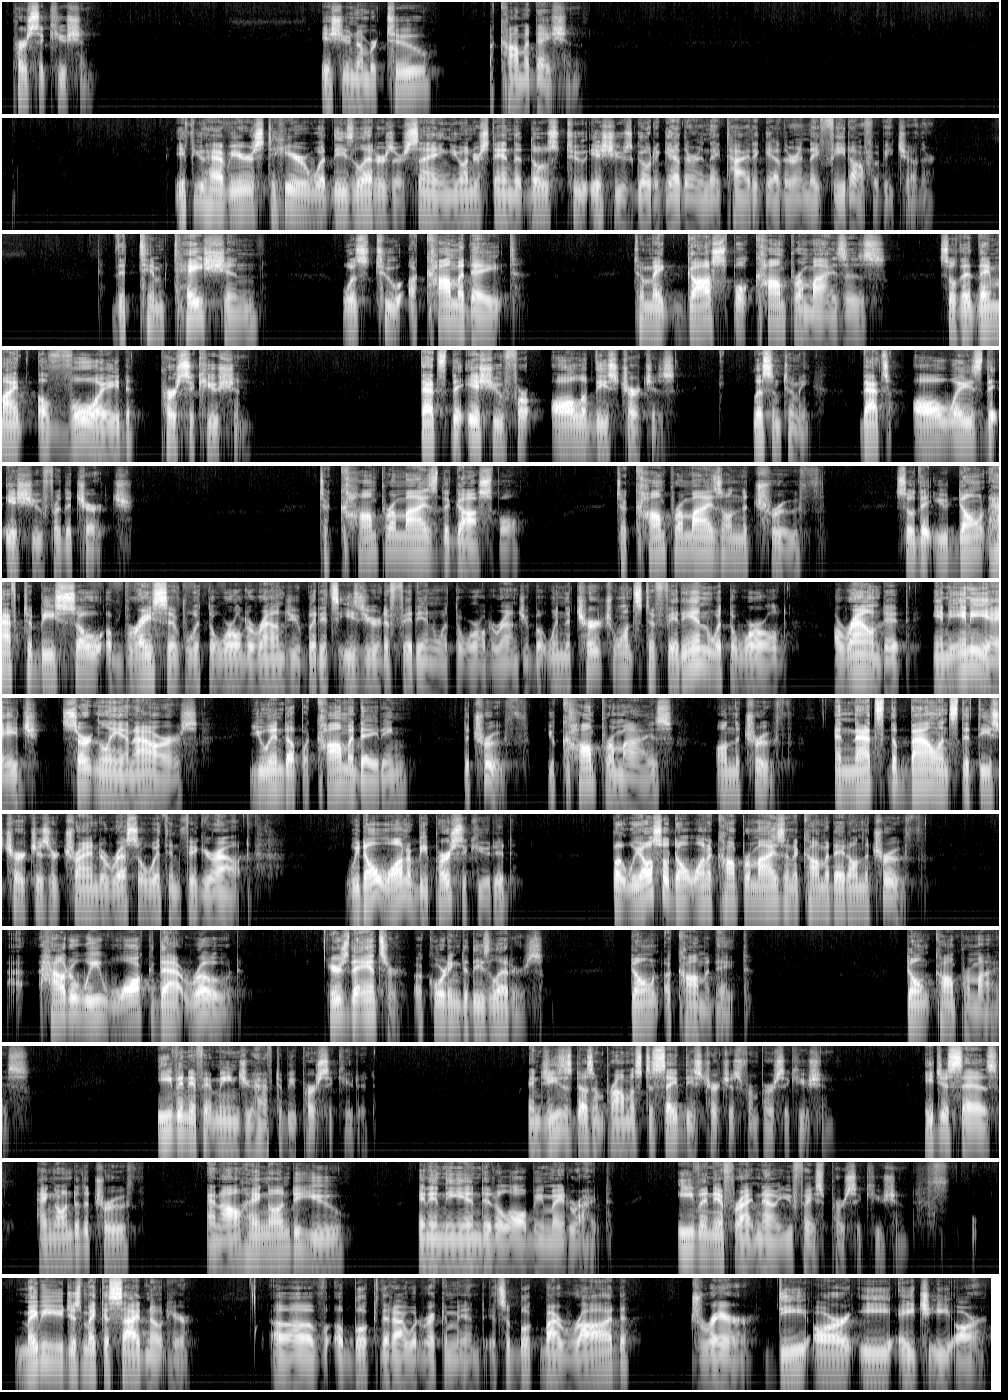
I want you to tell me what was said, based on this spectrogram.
persecution. Issue number two, accommodation. If you have ears to hear what these letters are saying, you understand that those two issues go together and they tie together and they feed off of each other. The temptation was to accommodate, to make gospel compromises so that they might avoid persecution. That's the issue for all of these churches. Listen to me. That's always the issue for the church to compromise the gospel, to compromise on the truth, so that you don't have to be so abrasive with the world around you, but it's easier to fit in with the world around you. But when the church wants to fit in with the world around it in any age, certainly in ours, you end up accommodating the truth. You compromise on the truth. And that's the balance that these churches are trying to wrestle with and figure out. We don't want to be persecuted, but we also don't want to compromise and accommodate on the truth. How do we walk that road? Here's the answer according to these letters don't accommodate, don't compromise, even if it means you have to be persecuted. And Jesus doesn't promise to save these churches from persecution. He just says, hang on to the truth, and I'll hang on to you, and in the end, it'll all be made right, even if right now you face persecution. Maybe you just make a side note here of a book that I would recommend. It's a book by Rod Dreher, D R E H E R.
